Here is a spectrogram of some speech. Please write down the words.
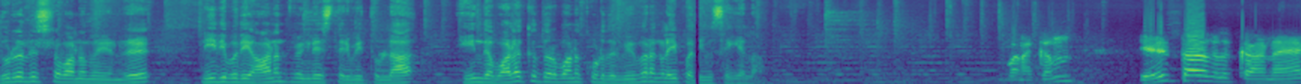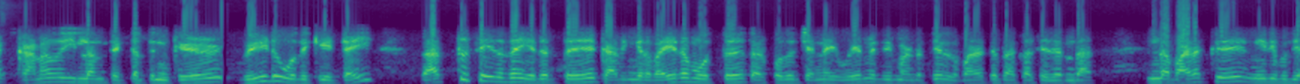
துரதிருஷ்டமானது என்று நீதிபதி ஆனந்த் வெங்கடேஷ் தெரிவித்துள்ளார். இந்த வழக்கு தொடர்பான கூடுதல் விவரங்களை பதிவு செய்யலாம். வணக்கம். எழுத்தாளர்களுக்கான கனவு இல்லம் திட்டத்தின் கீழ் வீடு ஒதுக்கீட்டை ரத்து செய்ததை எதிர்த்து கவிஞர் வைரமுத்து தற்போது சென்னை உயர்நீதிமன்றத்தில் வழக்கு தாக்கல் செய்திருந்தார். இந்த வழக்கு நீதிபதி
